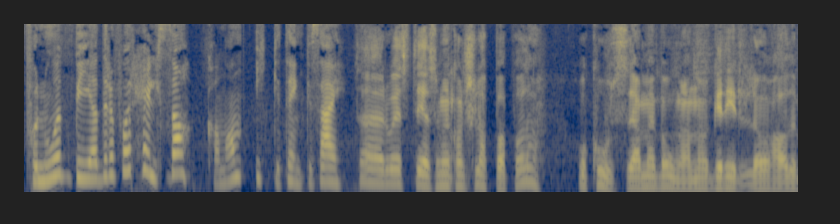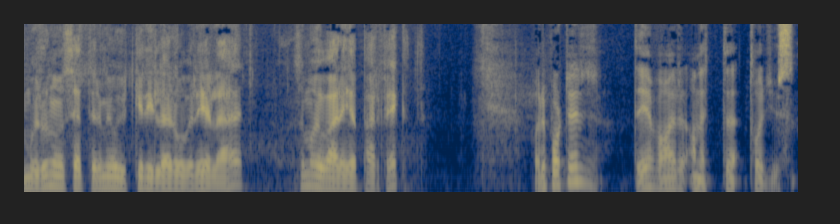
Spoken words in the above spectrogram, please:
For noe bedre for helsa kan han ikke tenke seg. Det er jo et sted som en kan slappe av på. da. Og kose seg med ungene og grille og ha det moro. Nå setter de jo ut griller over hele her. Så må jo være helt perfekt. Og reporter, det var Anette Torjussen.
